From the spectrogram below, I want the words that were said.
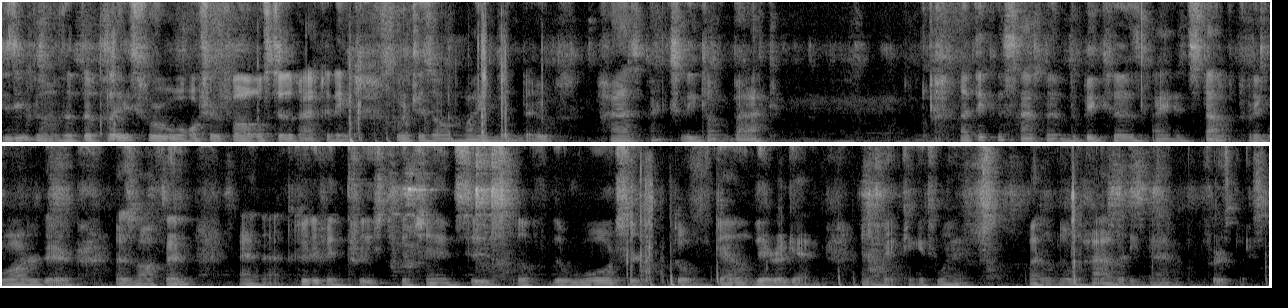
Did you know that the place where water falls to the balcony, which is on my window, has actually come back? I think this happened because I had stopped putting water there as often, and that could have increased the chances of the water going down there again and making it wet. I don't know.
